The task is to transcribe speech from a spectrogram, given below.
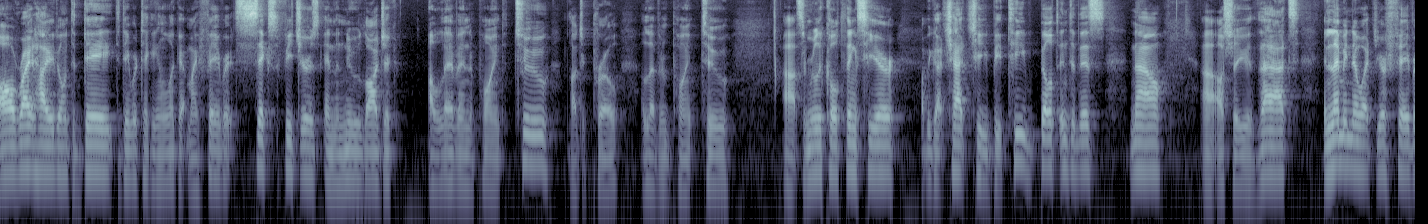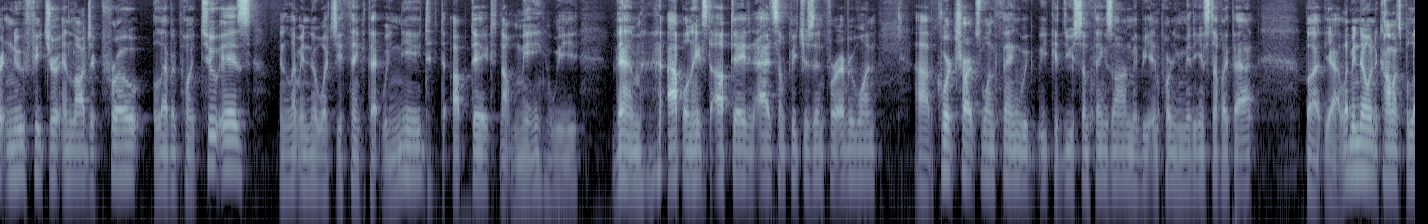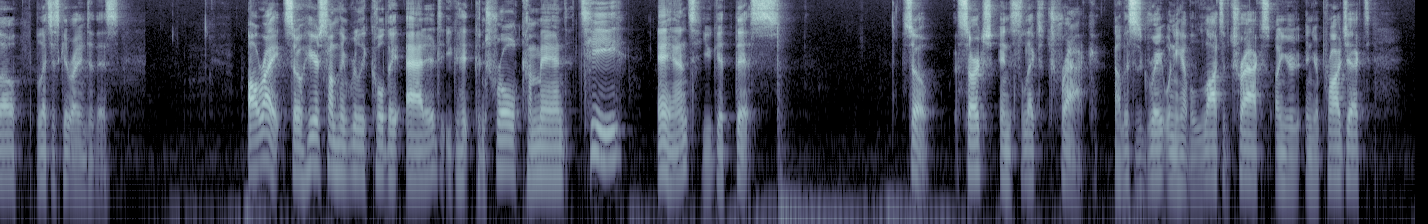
All right, how you doing today? Today we're taking a look at my favorite six features in the new Logic 11.2, Logic Pro 11.2. Uh, some really cool things here. We got ChatGPT built into this now. Uh, I'll show you that. And let me know what your favorite new feature in Logic Pro 11.2 is. And let me know what you think that we need to update. Not me, we, them. Apple needs to update and add some features in for everyone. Uh, chord chart's one thing we, we could use some things on, maybe importing MIDI and stuff like that. But yeah, let me know in the comments below. But let's just get right into this. All right, so here's something really cool they added. You can hit Control Command T and you get this. So search and select track. Now this is great when you have lots of tracks on your in your project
